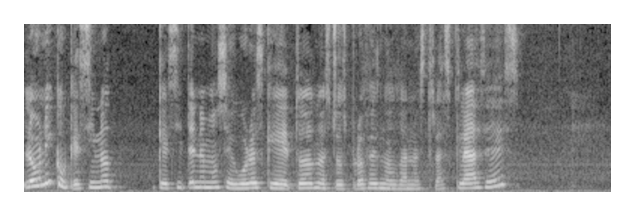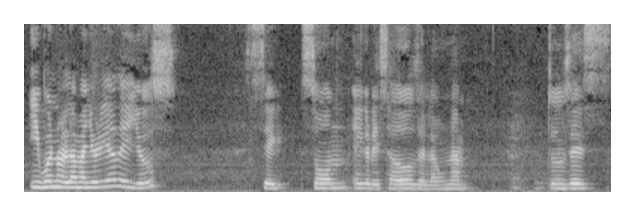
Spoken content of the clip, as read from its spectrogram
Lo único que sí no que sí tenemos seguro es que todos nuestros profes nos dan nuestras clases. Y bueno, la mayoría de ellos son egresados de la UNAM. Entonces,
